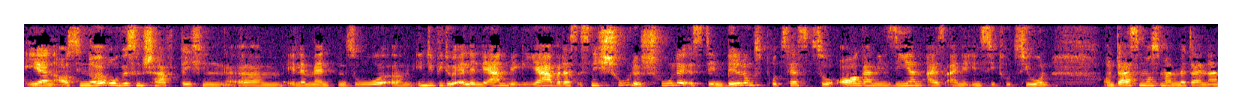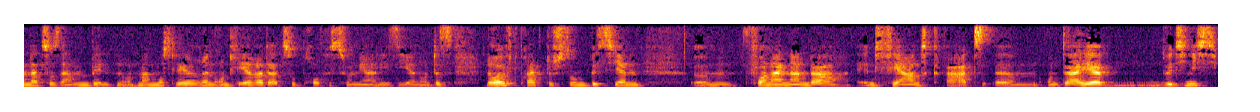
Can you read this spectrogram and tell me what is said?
eher aus den neurowissenschaftlichen ähm, Elementen so ähm, individuelle Lernwege. Ja, aber das ist nicht Schule. Schule ist den Bildungsprozess zu organisieren als eine Institution. Und das muss man miteinander zusammenbinden und man muss Lehrerinnen und Lehrer dazu professionalisieren. Und das läuft praktisch so ein bisschen ähm, voneinander entfernt gerade. Ähm, und daher würde ich nicht,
